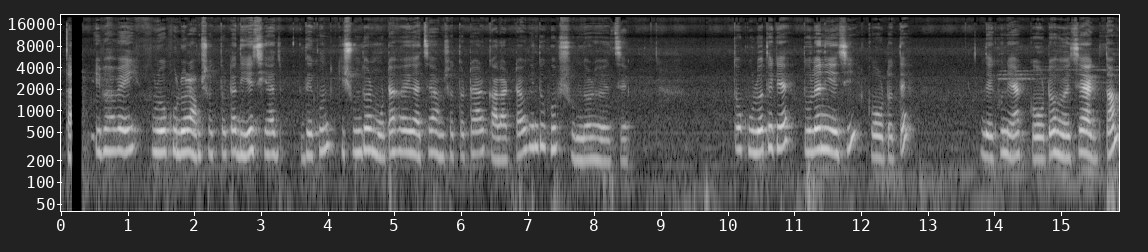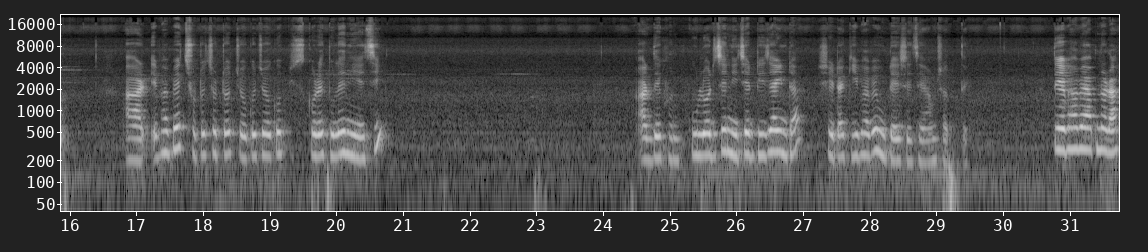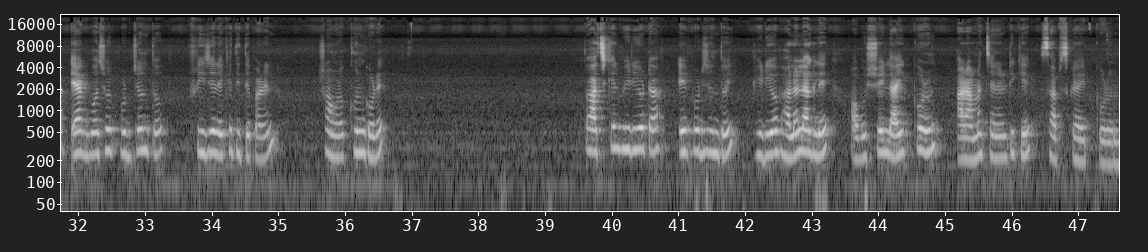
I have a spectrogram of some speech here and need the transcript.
তা এভাবেই পুরো কুলোর আমসত্ত্বটা দিয়েছি। আজ দেখুন কি সুন্দর মোটা হয়ে গেছে আমসত্ত্বটা, আর কালারটাও কিন্তু খুব সুন্দর হয়েছে। তো কুলো থেকে তুলে নিয়েছি কৌটোতে। দেখুন এক কৌটো হয়েছে একদম। আর এভাবে ছোট ছোট চৌকো চৌকো পিস করে তুলে নিয়েছি। আর দেখুন, কুলোর যে নিচের ডিজাইনটা, সেটা কীভাবে উঠে এসেছে আম আমসত্ত্বে তো এভাবে আপনারা এক বছর পর্যন্ত ফ্রিজে রেখে দিতে পারেন, সংরক্ষণ করে। তো আজকের ভিডিওটা এই পর্যন্তই। ভিডিও ভালো লাগলে অবশ্যই লাইক করুন আর আমার চ্যানেলটিকে সাবস্ক্রাইব করুন।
